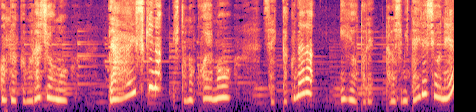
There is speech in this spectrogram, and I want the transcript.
音楽もラジオも大好きな人の声もせっかくならいい音で楽しみたいですよね。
